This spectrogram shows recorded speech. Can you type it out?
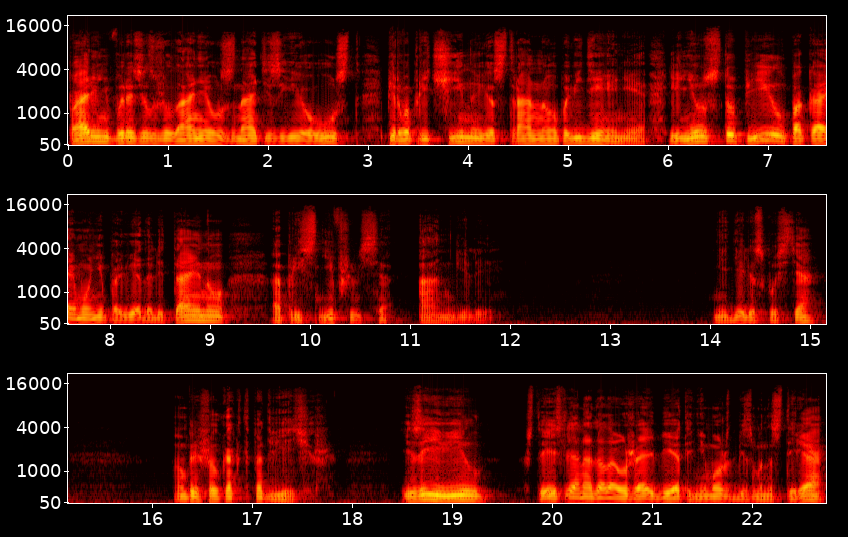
парень выразил желание узнать из ее уст первопричину ее странного поведения и не уступил, пока ему не поведали тайну о приснившемся ангеле. Неделю спустя он пришел как-то под вечер и заявил, что если она дала уже обед и не может без монастыря,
